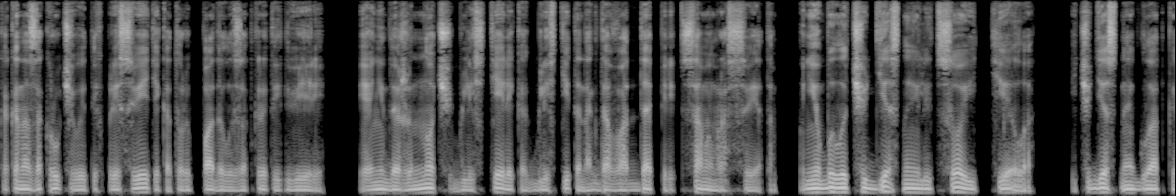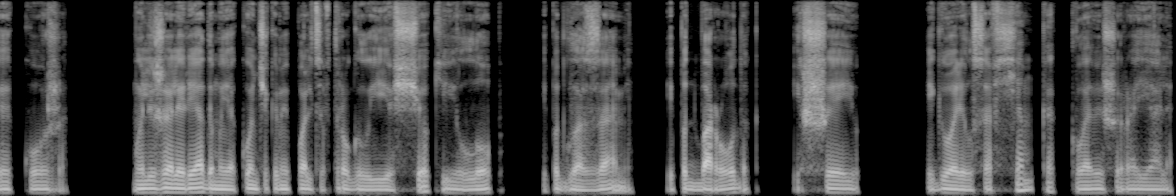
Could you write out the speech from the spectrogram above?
как она закручивает их при свете, который падал из открытой двери, и они даже ночью блестели, как блестит иногда вода перед самым рассветом. У нее было чудесное лицо и тело, и чудесная гладкая кожа. Мы лежали рядом, и я кончиками пальцев трогал ее щеки и лоб, и под глазами, и подбородок, и шею, и говорил совсем как клавиши рояля.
